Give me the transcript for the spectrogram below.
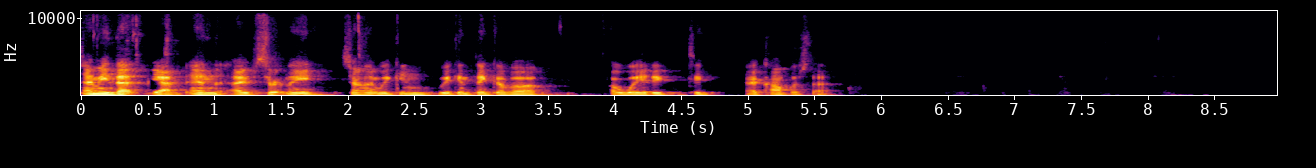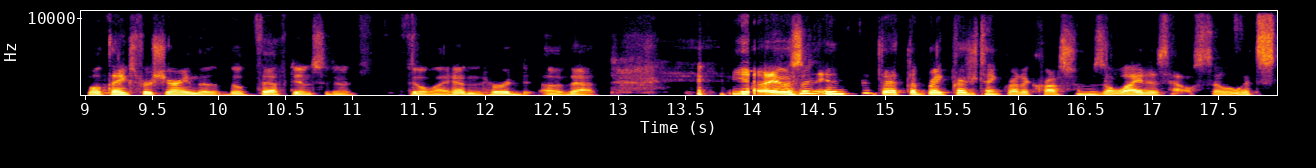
I mean that, yeah, and I certainly, certainly we can we can think of a a way to to accomplish that. Well, thanks for sharing the, the theft incident, Phil. I hadn't heard of that. Yeah, it was in- in, that the break pressure tank right across from Zelita's house. So it's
